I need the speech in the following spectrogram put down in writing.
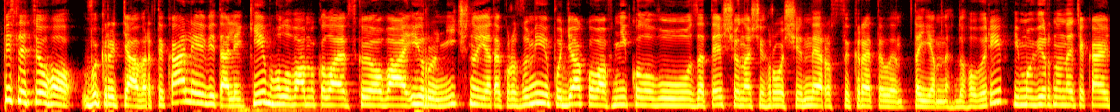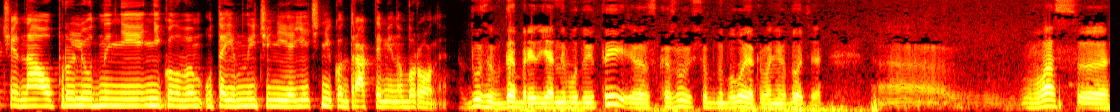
Після цього викриття вертикалі Віталій Кім, голова Миколаївської ОВА, іронічно, я так розумію, подякував Ніколову за те, що наші гроші не розсекретили таємних договорів, ймовірно натякаючи на оприлюднені Ніколовим утаємничені яєчні контракти Міноборони. Дуже в дебрі я не буду йти. е, Скажу, щоб не було як в анекдоті. Е, У вас е,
